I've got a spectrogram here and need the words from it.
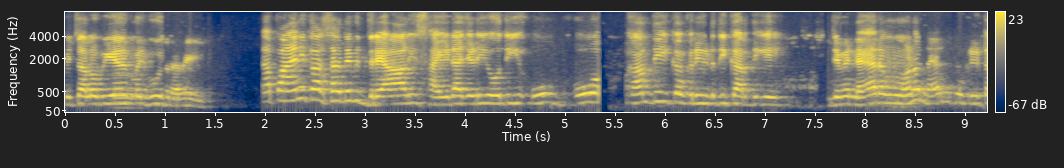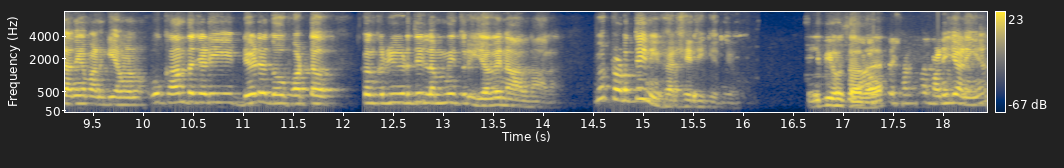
ਵੀ ਚਲੋ ਵੀ ਇਹ ਮਜ਼ਬੂਤ ਰਵੇ ਆਪਾਂ ਐ ਨਹੀਂ ਕਰ ਸਕਦੇ ਵੀ ਦਰਿਆ ਵਾਲੀ ਸਾਈਡ ਆ ਜਿਹੜੀ ਉਹਦੀ ਉਹ ਉਹ ਕੰਧ ਹੀ ਕੰਕਰੀਟ ਦੀ ਕਰ ਦਈਏ। ਜਿਵੇਂ ਨਹਿਰ ਨੂੰ ਹਨਾ ਨਹਿਰ ਵੀ ਕੰਕਰੀਟਾਂ ਦੀਆਂ ਬਣ ਗਈਆਂ ਹੁਣ ਉਹ ਕੰਧ ਜਿਹੜੀ ਡੇਢ ਦੋ ਫੁੱਟ ਕੰਕਰੀਟ ਦੀ ਲੰਮੀ ਤੁਰੀ ਜਾਵੇ ਨਾਲ ਨਾਲ ਉਹ ਟੁੱਟਦੀ ਨਹੀਂ ਫਿਰ ਛੇਤੀ ਕਿਤੇ ਇਹ ਵੀ ਹੋ ਸਕਦਾ ਹੈ ਸੜਕ ਤਾਂ ਬਣੀ ਜਾਣੀ ਆ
